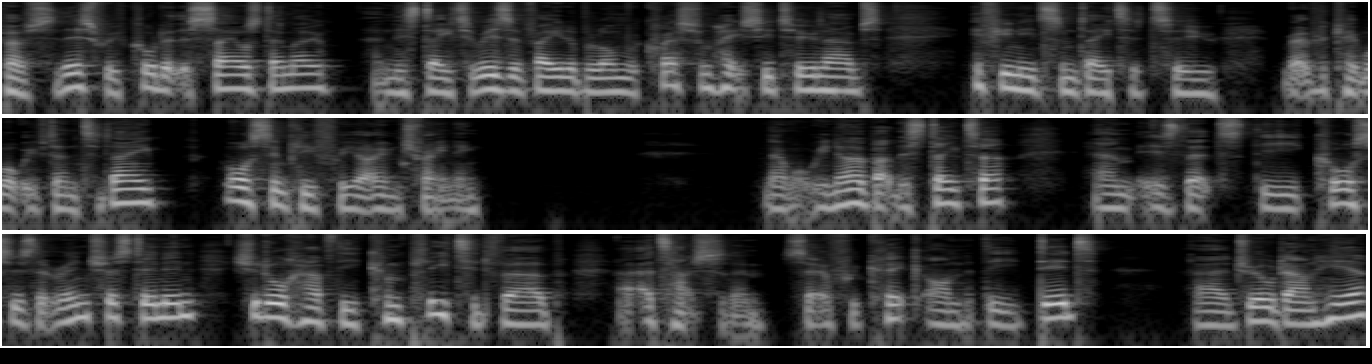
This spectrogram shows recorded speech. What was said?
Purpose of this, we've called it the sales demo, and this data is available on request from HT2 Labs if you need some data to replicate what we've done today, or simply for your own training. Now what we know about this data um, is that the courses that we're interested in should all have the completed verb uh, attached to them. So if we click on the did, uh, drill down here,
